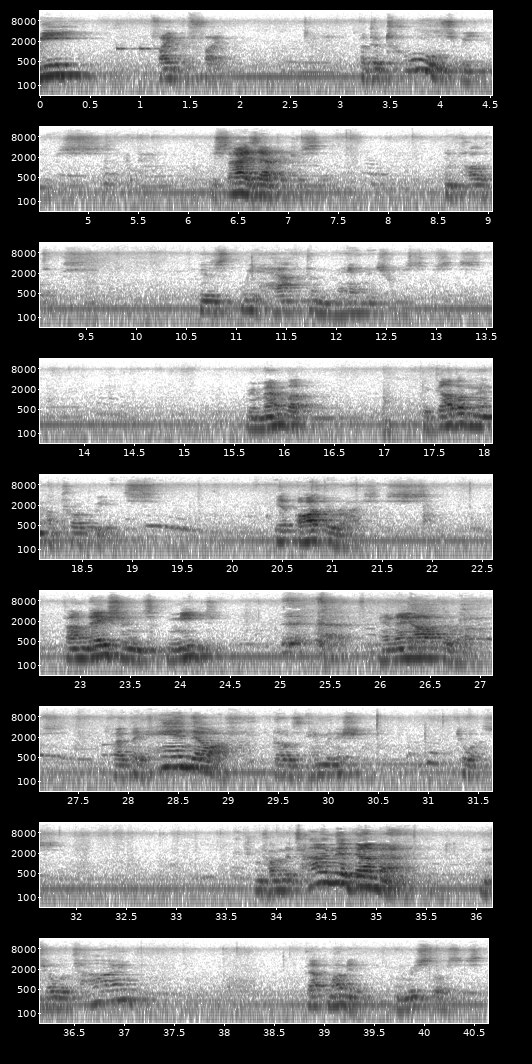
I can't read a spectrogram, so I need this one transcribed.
We fight the fight. But the tools we use, besides advocacy in politics, is we have to manage resources. Remember, the government appropriates, it authorizes. Foundations meet and they authorize, but they hand off those ammunition to us. And from the time they've done that until the time that money and resources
